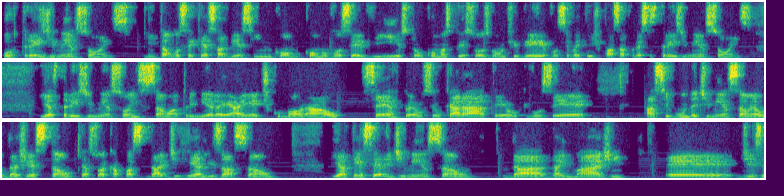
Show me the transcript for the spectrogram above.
por três dimensões. Então, você quer saber assim como, como você é visto ou como as pessoas vão te ver, você vai ter de passar por essas três dimensões. E as três dimensões são: a primeira é a ético-moral, certo? É o seu caráter, é o que você é. A segunda dimensão é o da gestão, que é a sua capacidade de realização. E a terceira dimensão da, da imagem é, diz,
